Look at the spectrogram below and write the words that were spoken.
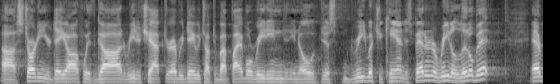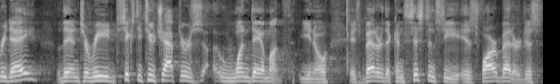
uh, starting your day off with God, read a chapter every day. We talked about Bible reading, you know, just read what you can. It's better to read a little bit every day than to read 62 chapters uh, one day a month. You know, it's better. The consistency is far better. Just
